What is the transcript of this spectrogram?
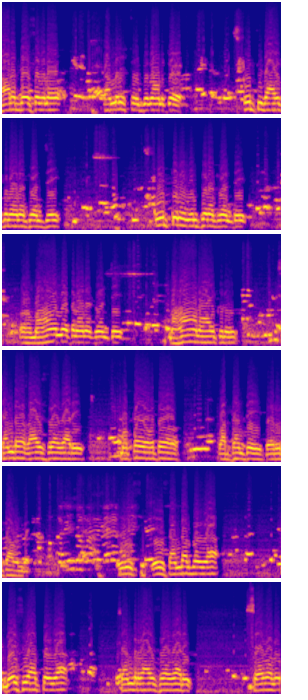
భారతదేశంలో కమ్యూనిస్టు ఉద్యమానికే స్ఫూర్తిదాయకమైనటువంటి స్ఫూర్తిని నింపినటువంటి ఒక మహోన్నతమైనటువంటి మహానాయకుడు చంద్ర రాజేశ్వరరావు గారి ముప్పై ఒకటో వర్ధంతి జరుగుతూ ఉంది. ఈ ఈ సందర్భంగా దేశవ్యాప్తంగా చంద్ర రాజేశ్వరరావు గారి సేవలు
